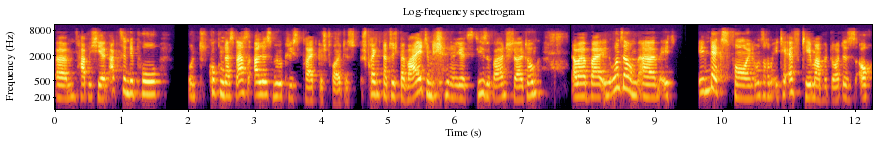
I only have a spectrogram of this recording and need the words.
Ähm, habe ich hier ein Aktiendepot? Und gucken, dass das alles möglichst breit gestreut ist. Sprengt natürlich bei weitem jetzt diese Veranstaltung. Aber bei, in unserem ähm, Indexfonds, in unserem ETF-Thema bedeutet es auch,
